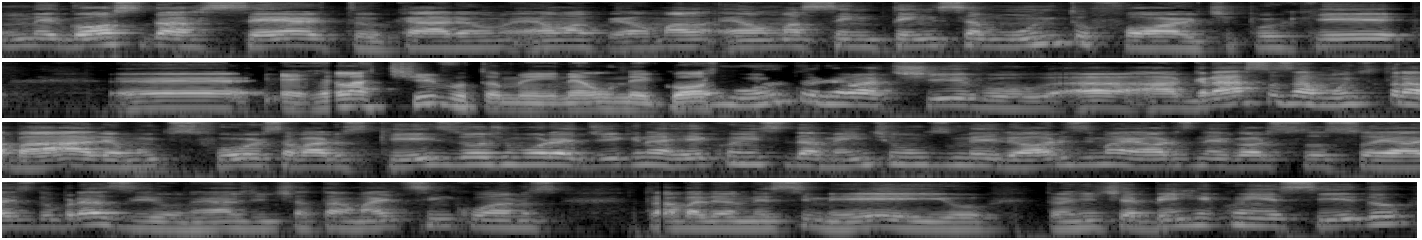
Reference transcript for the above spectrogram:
um negócio dar certo, cara, é uma, é, uma, é uma sentença muito forte, porque. É, é relativo também, né? Um negócio. É muito relativo. A, a, graças a muito trabalho, a muito esforço, a vários cases, hoje o Moradigna é reconhecidamente um dos melhores e maiores negócios sociais do Brasil, né? A gente já está há mais de cinco anos trabalhando nesse meio, então a gente é bem reconhecido,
